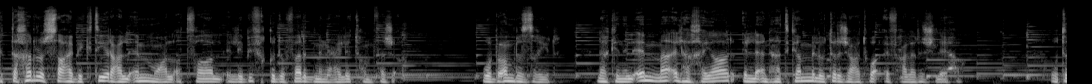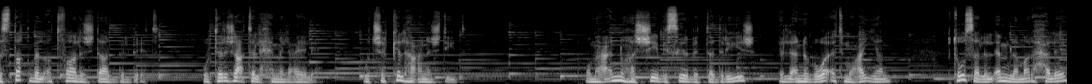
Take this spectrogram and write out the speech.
التخرج صعب كتير على الأم وعلى الأطفال اللي بيفقدوا فرد من عيلتهم فجأة وبعمر صغير لكن الأم ما إلها خيار إلا أنها تكمل وترجع توقف على رجليها وتستقبل أطفال جداد بالبيت وترجع تلحم العيلة وتشكلها عن جديد. ومع أنه هالشي بيصير بالتدريج إلا أنه بوقت معين بتوصل الأم لمرحلة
